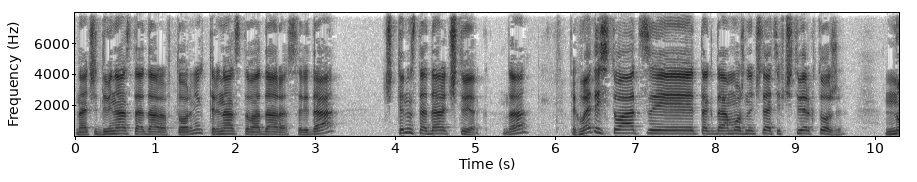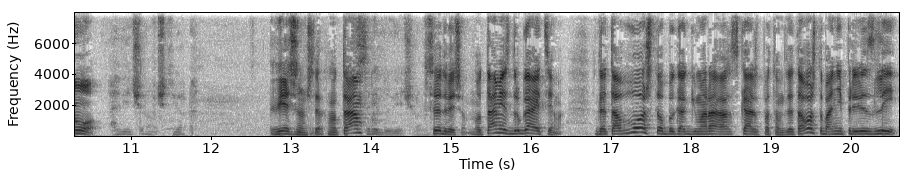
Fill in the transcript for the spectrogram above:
значит 12 Адара вторник, 13 Адара среда, 14 Адара четверг, да? Так в этой ситуации тогда можно читать и в четверг тоже. Но... А вечером в четверг? Вечером в четверг. Но там... В среду вечером. В среду вечером. Но там есть другая тема. Для того, чтобы, как Гимара скажет потом, для того, чтобы они привезли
